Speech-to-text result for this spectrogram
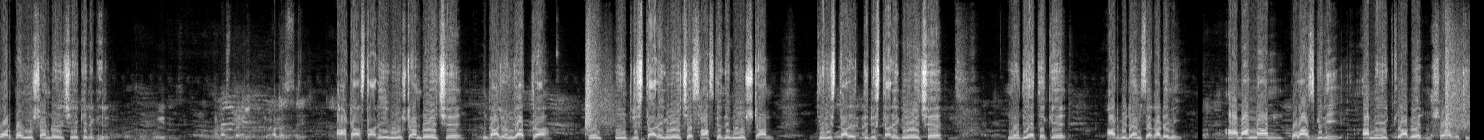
পরপর অনুষ্ঠান রয়েছে, একে রেখে আঠাশ তারিখ অনুষ্ঠান রয়েছে, গাজন যাত্রা উনত্রিশ তারিখ রয়েছে সাংস্কৃতিক অনুষ্ঠান, তিরিশ তারিখ তিরিশ তারিখ রয়েছে নদিয়া থেকে আরবি ড্যান্স একাডেমি আমার নাম পলাশগিরি আমি এই ক্লাবের সভাপতি।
